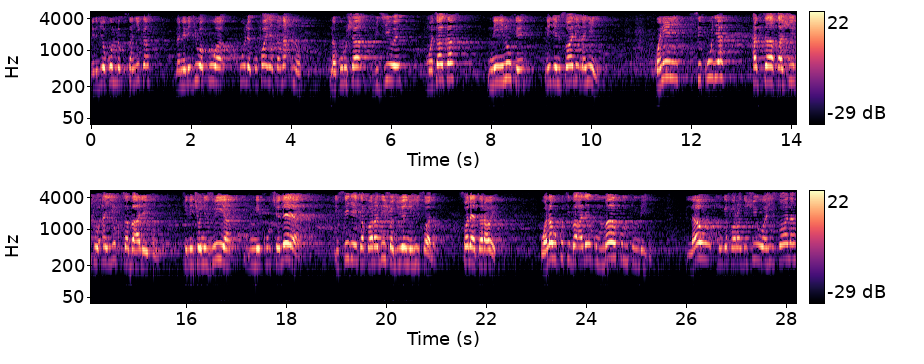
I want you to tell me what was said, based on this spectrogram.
Nilijua kuwa mmekusanyika na nilijua kuwa kule kufanya tanahnu na kurusha vijiwe mwataka niinuke nije niswali na nyinyi. Kwa nini sikuja hata khashitu an yuktaba alaykum. Kilichonizuia ni kuchelea isije ikafaradishwa juu yenu hii swala. Swala ya tarawih. Walau kutiba alaykum ma kuntum bihi. Lau mungefaradishiwa hii swala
